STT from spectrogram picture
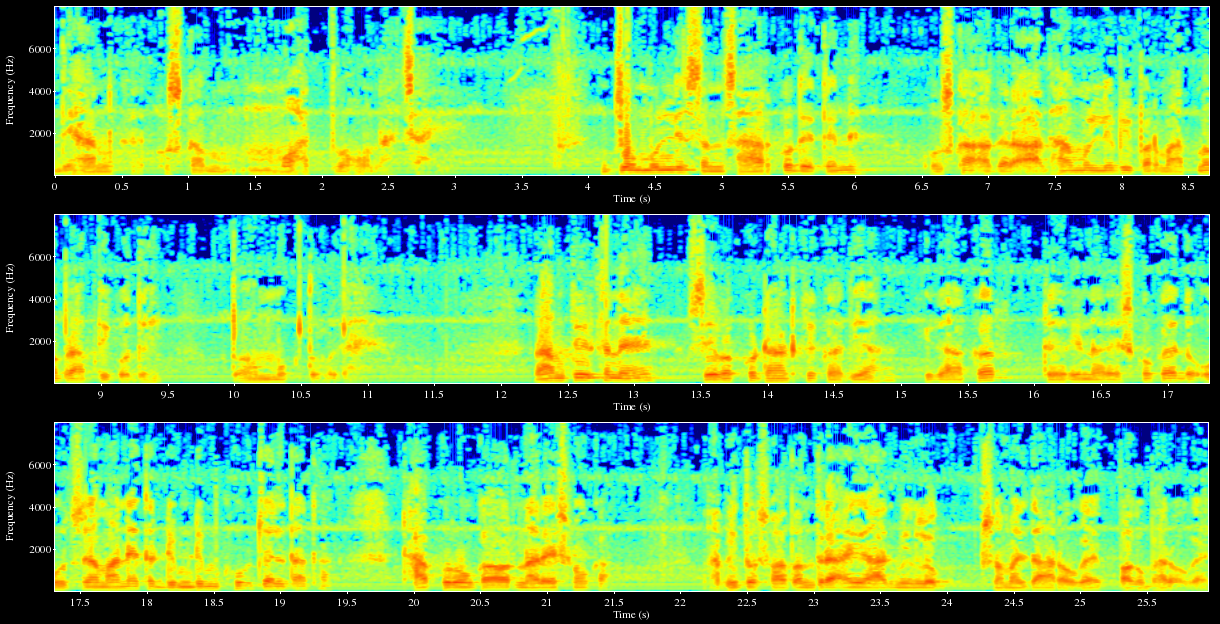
ध्यान कर उसका महत्व होना चाहिए। जो मूल्य संसार को देते ने उसका अगर आधा मूल्य भी परमात्मा प्राप्ति को दे तो हम मुक्त हो जाए। राम तीर्थ ने सेवक को डांट के कह दिया कि जाकर तेरे नरेश को कह दो। उस जमाने तो डिम डिम खूब चलता था, ठाकुरों का और नरेशों का। अभी तो स्वतंत्र आए, आदमी लोग समझदार हो गए पग भर हो गए।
